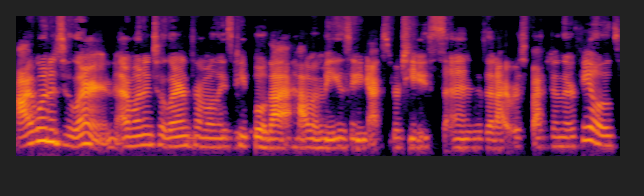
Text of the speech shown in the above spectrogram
I wanted to learn. I wanted to learn from all these people that have amazing expertise and that I respect in their fields.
